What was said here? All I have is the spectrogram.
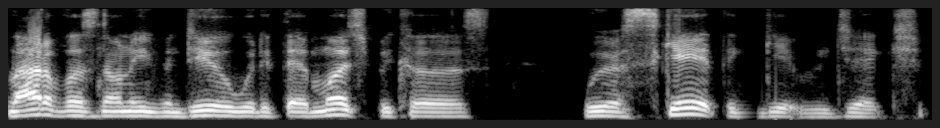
a lot of us don't even deal with it that much because we're scared to get rejection.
